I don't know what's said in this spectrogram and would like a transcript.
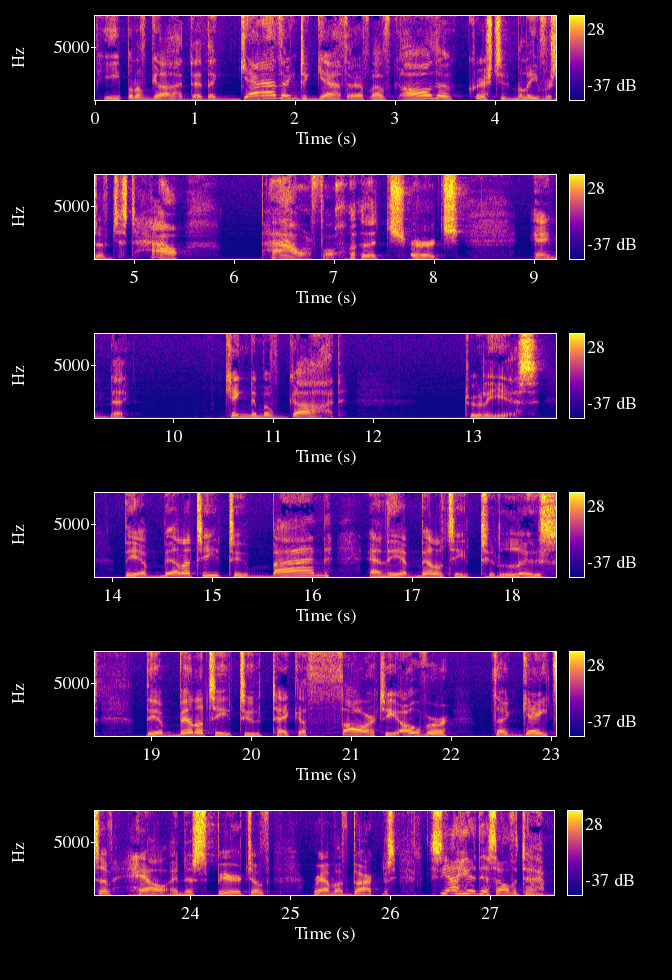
people of God, the, the gathering together of, of all the Christian believers of just how powerful the church and the kingdom of God truly is. The ability to bind and the ability to loose, the ability to take authority over the gates of hell and the spiritual realm of darkness. See, I hear this all the time.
